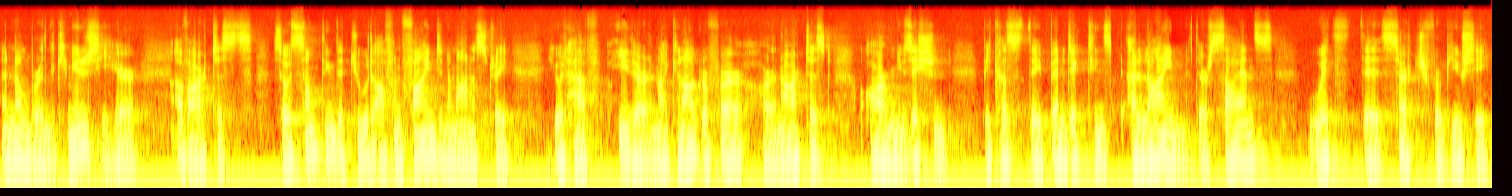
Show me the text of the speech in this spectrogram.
a number in the community here of artists. So it's something that you would often find in a monastery. You would have either an iconographer or an artist or musician because the Benedictines align their science with the search for beauty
